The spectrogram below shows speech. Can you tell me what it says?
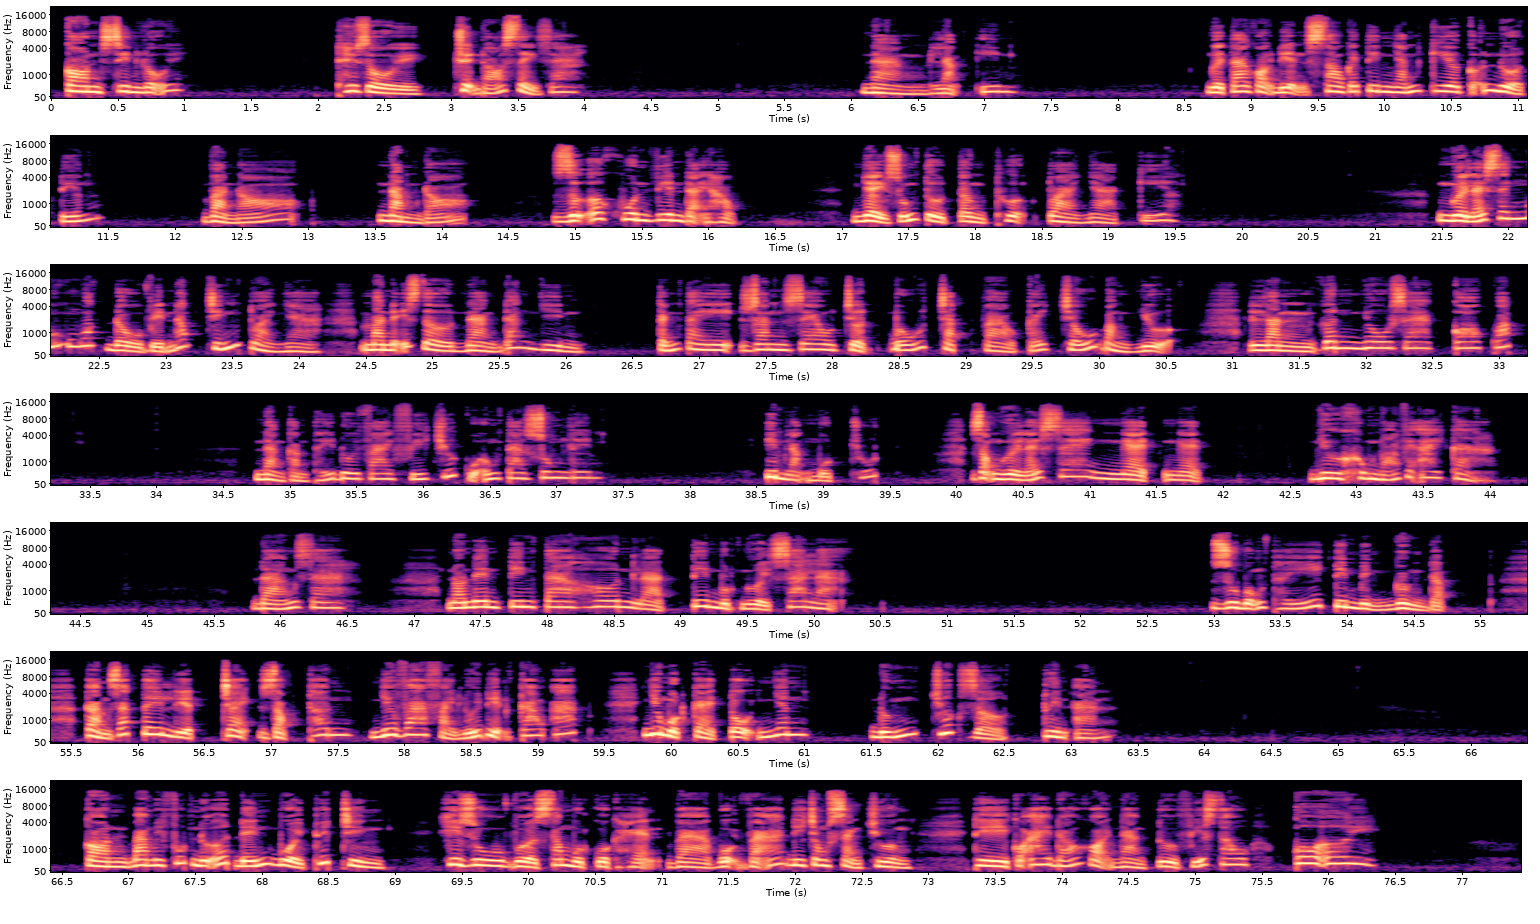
con xin lỗi. Thế rồi chuyện đó xảy ra. Nàng lặng im. Người ta gọi điện sau cái tin nhắn kia cỡ nửa tiếng. Và nó nằm đó, giữa khuôn viên đại học, nhảy xuống từ tầng thượng tòa nhà kia. Người lái xe ngúc ngoắc đầu về nóc chính tòa nhà mà nãy giờ nàng đang nhìn. Cánh tay răn reo chợt bấu chặt vào cái chấu bằng nhựa, lằn gân nhô ra co quắp. Nàng cảm thấy đôi vai phía trước của ông ta rung lên. Im lặng một chút, giọng người lái xe nghẹt nghẹt như không nói với ai cả. Đáng ra, nó nên tin ta hơn là tin một người xa lạ. Du bỗng thấy tim mình ngừng đập. Cảm giác tê liệt chạy dọc thân như va phải lưới điện cao áp, như một kẻ tội nhân đứng trước giờ tuyên án. Còn 30 phút nữa đến buổi thuyết trình, khi Du vừa xong một cuộc hẹn và vội vã đi trong sảnh trường, thì có ai đó gọi nàng từ phía sau, cô ơi!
